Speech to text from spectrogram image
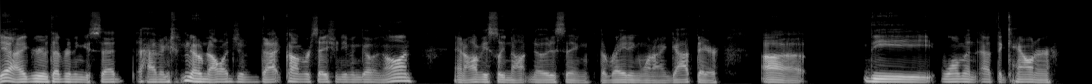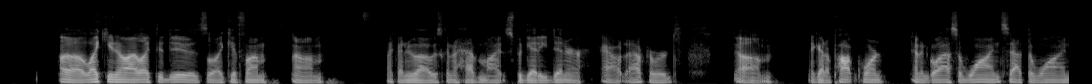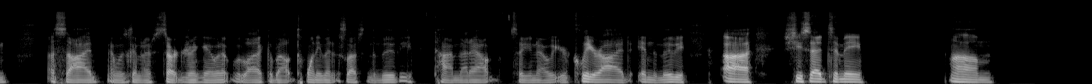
Yeah, I agree with everything you said. Having no knowledge of that conversation even going on, and obviously not noticing the rating when I got there. Uh, the woman at the counter, uh, like you know, I like to do is like if I'm um, like I knew I was gonna have my spaghetti dinner out afterwards. Um, I got a popcorn and a glass of wine, sat the wine aside, and was gonna start drinking when it was like about twenty minutes left in the movie. Time that out, so you know you're clear eyed in the movie. Uh, she said to me, um,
